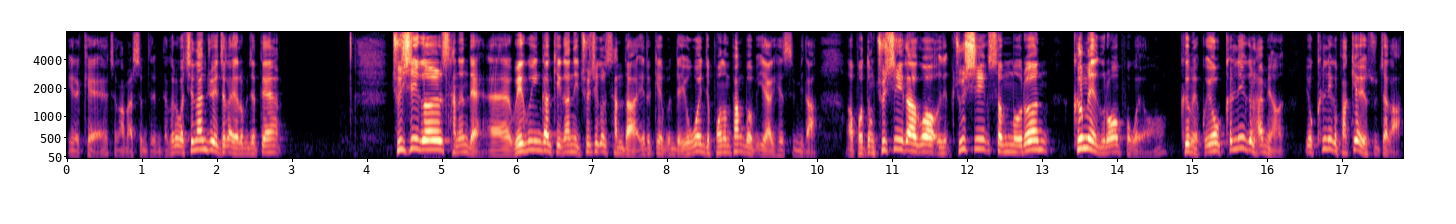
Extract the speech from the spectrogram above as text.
이렇게 제가 말씀드립니다. 그리고 지난주에 제가 여러분한테 주식을 사는데 외국인과 기관이 주식을 산다 이렇게 보는데 요거 이제 보는 방법 이야기했습니다. 어, 보통 주식하고 주식 선물은 금액으로 보고요. 금액 요 클릭을 하면 요 클릭을 바뀌어요 숫자가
